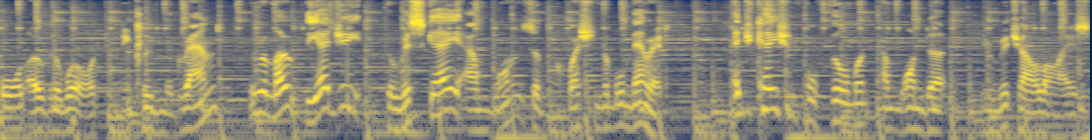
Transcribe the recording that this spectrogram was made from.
all over the world, including the grand, the remote, the edgy, the risque, and ones of questionable merit. Education, fulfillment, and wonder enrich our lives.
